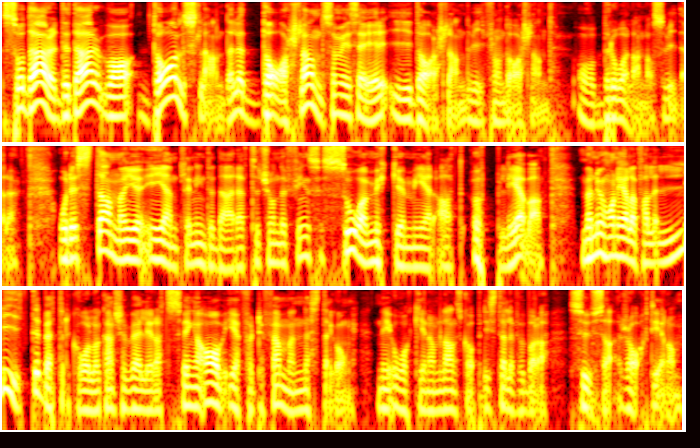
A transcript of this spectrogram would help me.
Så där, det där var Dalsland, eller Dalsland som vi säger i Dalsland, vi från Dalsland och brålande och så vidare. Och det stannar ju egentligen inte där eftersom det finns så mycket mer att uppleva. Men nu har ni i alla fall lite bättre koll och kanske väljer att svänga av E45 nästa gång ni åker genom landskapet istället för bara susa rakt igenom.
